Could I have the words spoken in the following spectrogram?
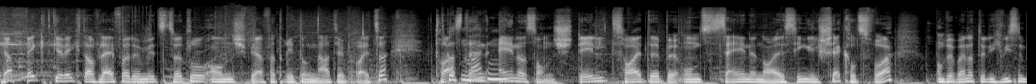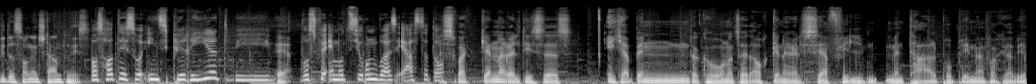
Perfekt geweckt auf Live-Radio mit Zürtel und Schwervertretung Nadja Kreuzer. Thorsten. Einerson stellt heute bei uns seine neue Single Shackles vor. Und wir wollen natürlich wissen, wie der Song entstanden ist. Was hat dich so inspiriert? Wie, Ja. Was für Emotionen war als erster da? Es war generell dieses, ich habe in der Corona-Zeit auch generell sehr viel Mentalprobleme einfach, ja, wir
